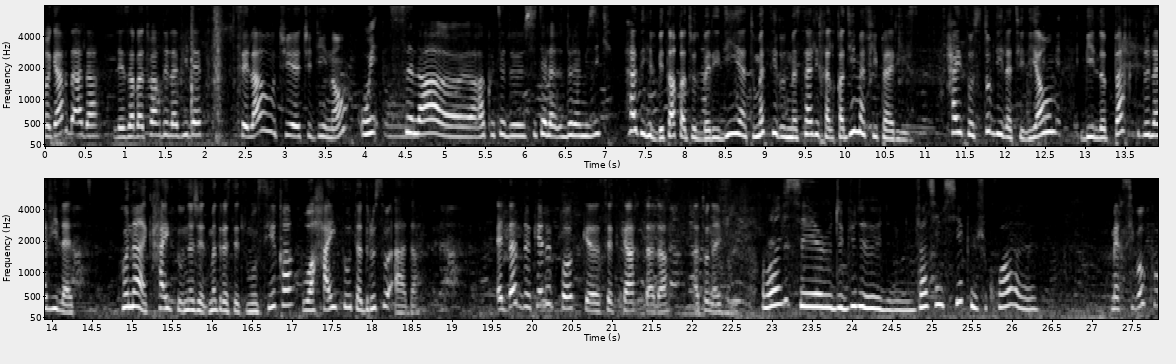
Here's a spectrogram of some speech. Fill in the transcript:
Regarde Ada, les abattoirs de la Villette. C'est là où tu étudies, non Oui, c'est là, euh, à côté de Cité la- de la musique. هذه البطاقة البريدية تمثل المسالخ القديمة في باريس حيث استبدلت اليوم بالبارك دو لا فيليت هناك حيث نجد مدرسة الموسيقى وحيث تدرس آدا Elle date de quelle époque euh, cette carte, Ada, à ton avis À mon avis, c'est le début du XXe siècle, je crois. euh. Merci beaucoup.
